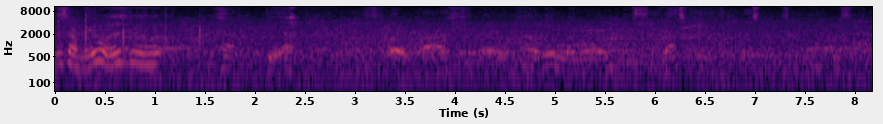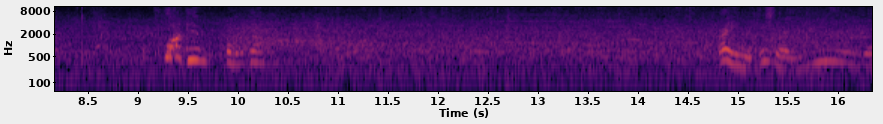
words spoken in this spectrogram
This time we won. yeah. Oh gosh. One. That's. Block him! Oh my god. Right here, just right here, bro.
